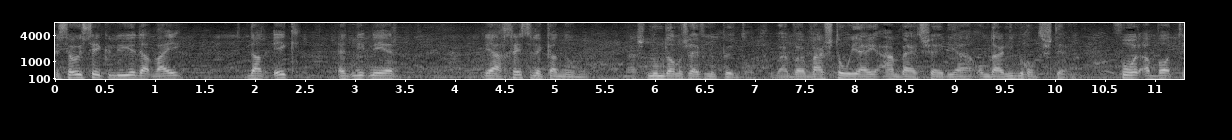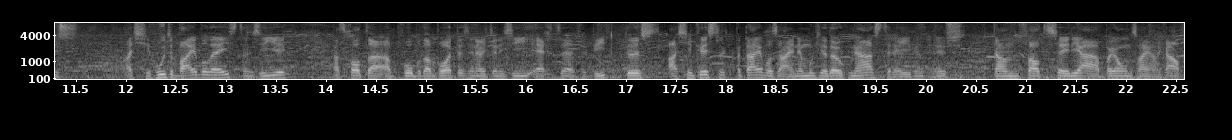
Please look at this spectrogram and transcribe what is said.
zo seculier dat wij, dat ik het niet meer ja, christelijk kan noemen. Maar noem dan eens even een punt op. Waar, waar, waar stoor jij je aan bij het CDA om daar niet meer op te stemmen? Voor abortus. Als je goed de Bijbel leest, dan zie je dat God daar bijvoorbeeld abortus en euthanasie echt eh, verbiedt. Dus als je een christelijke partij wil zijn, dan moet je dat ook nastreven. Dus dan valt de CDA bij ons eigenlijk af.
